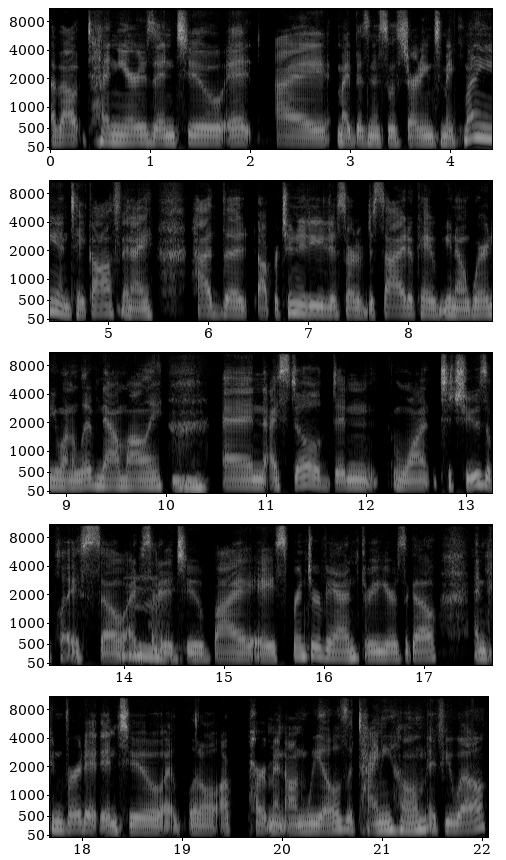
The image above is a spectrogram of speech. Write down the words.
about 10 years into it, I my business was starting to make money and take off, and I had the opportunity to sort of decide, okay, you know, where do you want to live now, Molly? Mm-hmm. And I still didn't want to choose a place, so mm-hmm. I decided mm. to buy a Sprinter van three years ago and convert it into a little apartment on wheels, a tiny home, if you will.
